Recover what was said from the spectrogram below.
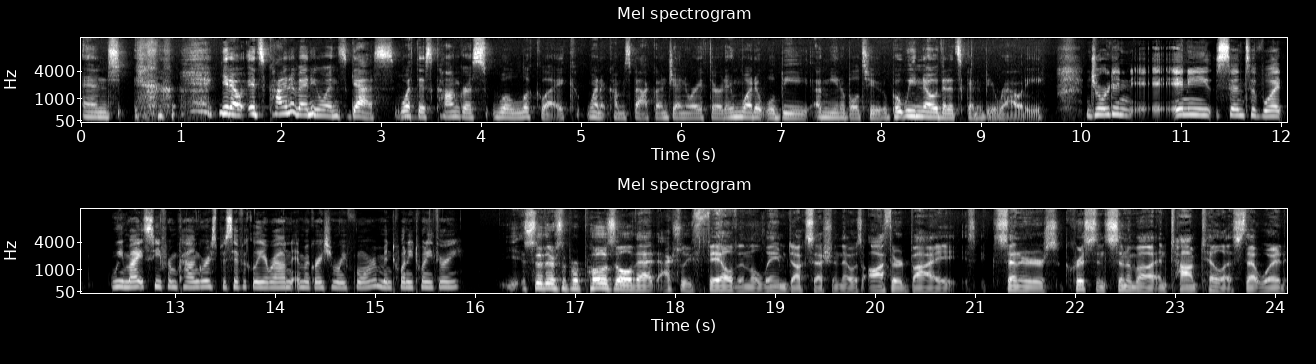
and, you know, it's kind of anyone's guess what this Congress will look like when it comes back on January 3rd and what it will be amenable to. But we know that it's going to be rowdy. Jordan, any sense of what we might see from Congress specifically around immigration reform in 2023? So there's a proposal that actually failed in the lame duck session that was authored by Senators Kyrsten Sinema and Thom Tillis that would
